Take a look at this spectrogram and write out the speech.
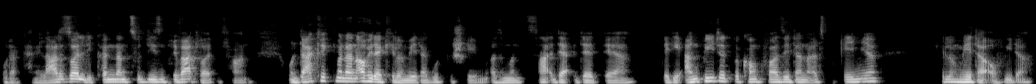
oder keine Ladesäule, die können dann zu diesen Privatleuten fahren. Und da kriegt man dann auch wieder Kilometer gut geschrieben. Also man der, der, der, der die anbietet, bekommt quasi dann als Prämie Kilometer auch wieder.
